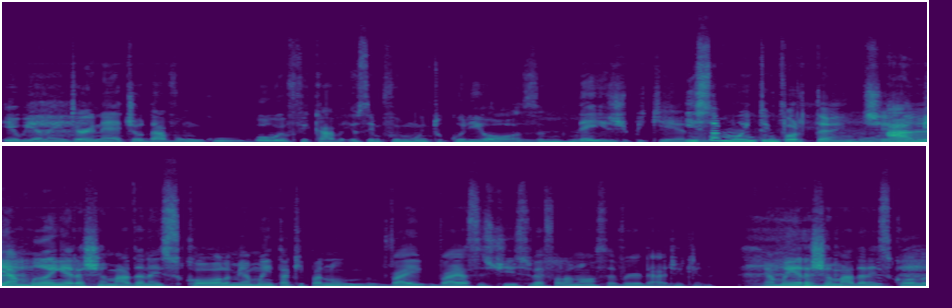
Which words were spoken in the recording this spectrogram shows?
Eu ia na internet, eu dava um Google, eu ficava. Eu sempre fui muito curiosa, desde pequena. Isso é muito importante. A né? minha mãe era chamada na escola. Minha mãe tá aqui para não. Vai, vai assistir isso e vai falar: Nossa, é verdade, aqui. Minha mãe era chamada na escola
